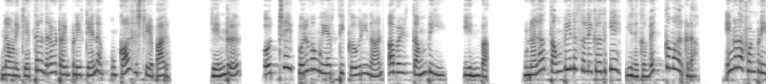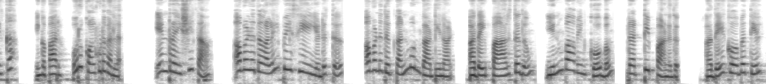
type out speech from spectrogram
நான் உனக்கு எத்தனை தடவை ட்ரை பண்ணிருக்கேன்னு உன் கால் ஹிஸ்டரிய பாரு. என்று ஒற்றை புருவம் உயர்த்தி கூறினான் அவள் தம்பி இன்பா. உன்னெல்லாம் தம்பின்னு சொல்லிக்கிறதுக்கே எனக்கு வெக்கமா இருக்குடா. எங்கடா ஃபோன் பண்ணியிருக்க? இங்க பாரு ஒரு கால் கூட வரல. என்ற இஷிதா அவளது அலைபேசியை எடுத்து அவனது கண்முன் காட்டினாள். அதை பார்த்ததும் இன்பாவின் கோபம் இரட்டிப்பானது. அதே கோபத்தில்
